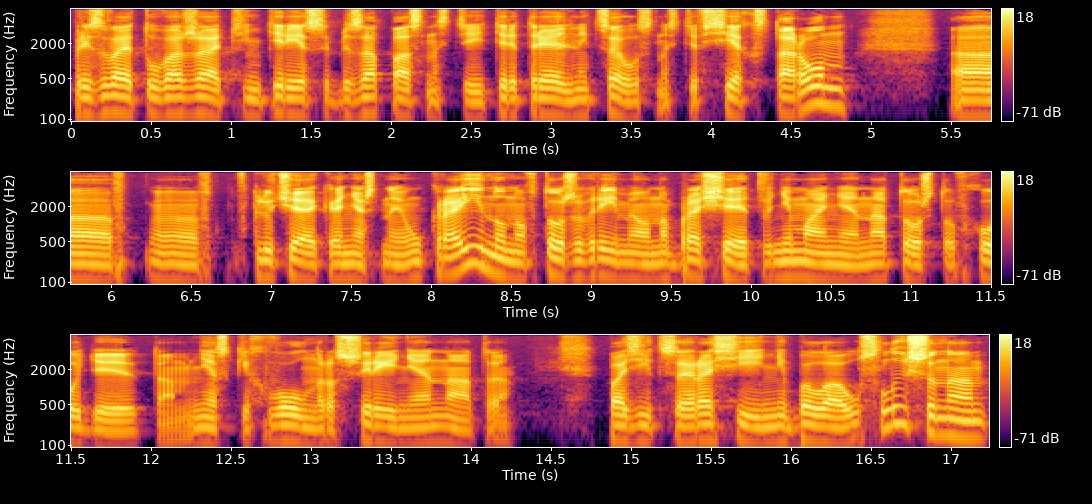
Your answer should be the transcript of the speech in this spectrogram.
призывает уважать интересы безопасности и территориальной целостности всех сторон, включая, конечно, и Украину, но в то же время он обращает внимание на то, что в ходе там, нескольких волн расширения НАТО позиция России не была услышана.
